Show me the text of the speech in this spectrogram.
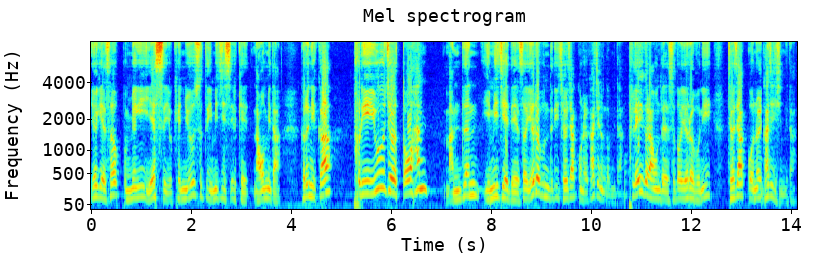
여기에서 분명히 yes, you can use the images 이렇게 나옵니다. 그러니까 프리 유저 또한 만든 이미지에 대해서 여러분들이 저작권을 가지는 겁니다. 플레이그라운드에서도 여러분이 저작권을 가지십니다.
